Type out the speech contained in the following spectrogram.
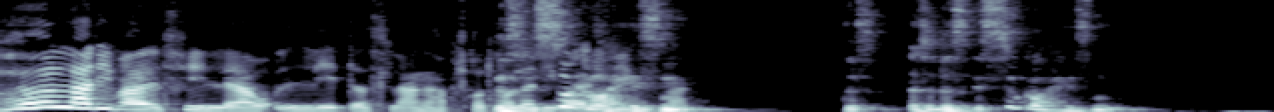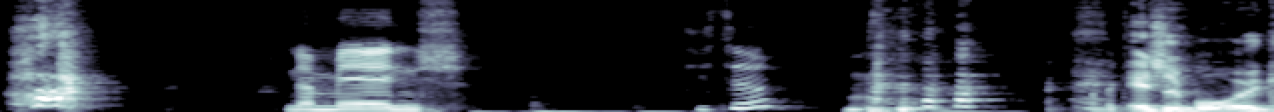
Holla die Waldfee lä- lädt das lange. Hab ich gerade Das ist sogar Waldfee. Hessen. Das, also, das ist sogar Hessen. Na Mensch. Siehst du? Escheburg.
